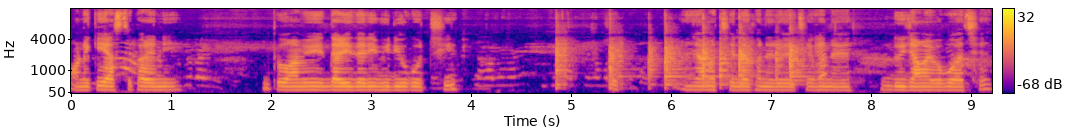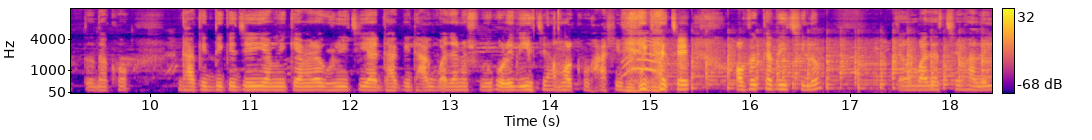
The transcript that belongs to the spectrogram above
অনেকেই আসতে পারেনি। তো আমি দাঁড়িয়ে দাঁড়িয়ে ভিডিও করছি। আমার ছেলে ওখানে রয়েছে, ওখানে দুই জামাইবাবু আছে। তো দেখো, ঢাকির দিকে যেই আমি ক্যামেরা ঘুরিয়েছি আর ঢাকি ঢাক বাজানো শুরু করে দিয়েছে, আমার খুব হাসি পেয়ে গেছে। অপেক্ষাতেই ছিল। এবং বাজাচ্ছে? ভালোই।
